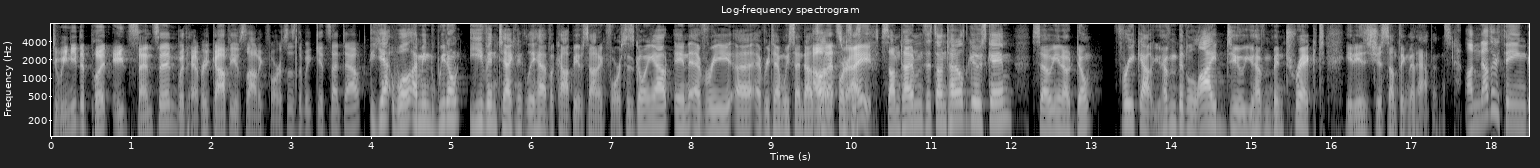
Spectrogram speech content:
do we need to put eight cents in with every copy of Sonic Forces that we get sent out? Yeah, well, I mean, we don't even technically have a copy of Sonic Forces going out in every uh, every time we send out Oh, Sonic that's Forces. right. Sometimes it's Untitled Goose Game, so you know, don't freak out. You haven't been lied to. You haven't been tricked. It is just something that happens. Another thing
